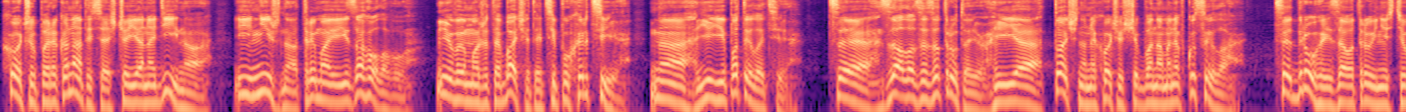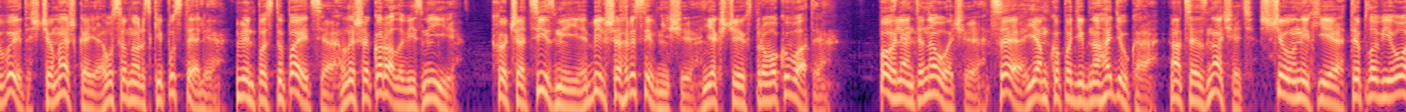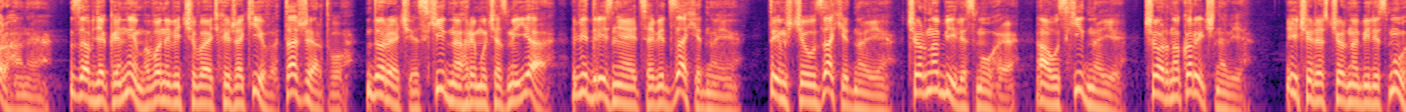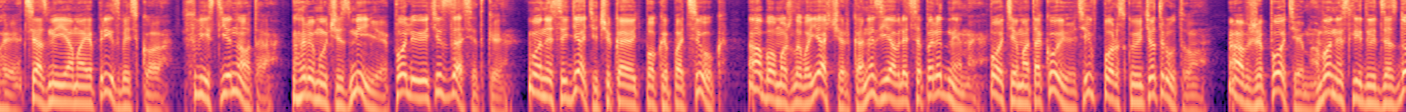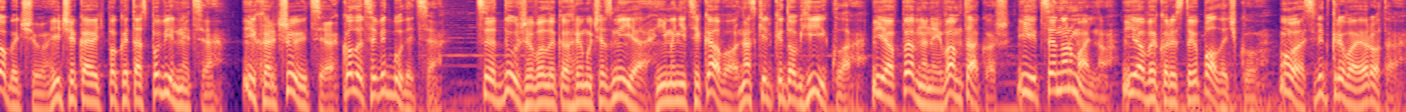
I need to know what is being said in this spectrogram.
Хочу переконатися, що я надійно і ніжно тримаю її за голову. І ви можете бачити ці пухирці на її потилиці. Це залози з отрутою, і я точно не хочу, щоб вона мене вкусила. Це другий за отруйністю вид, що мешкає у Сонорській пустелі. Він поступається лише кораловій змії. Хоча ці змії більш агресивніші, якщо їх спровокувати. Погляньте на очі, це ямкоподібна гадюка, а це значить, що у них є теплові органи. Завдяки ним вони відчувають хижаків та жертву. До речі, східна гримуча змія відрізняється від західної, тим, що у західної чорнобілі смуги, а у східної чорно-коричневі. І через чорнобілі смуги ця змія має прізвисько хвіст єнота. Гримучі змії полюють із засідки. Вони сидять і чекають, поки пацюк або, можливо, ящерка не з'являться перед ними. Потім атакують і впорскують отруту. А вже потім вони слідують за здобиччю і чекають, поки та сповільниться, і харчуються, коли це відбудеться. Це дуже велика гримуча змія, і мені цікаво, наскільки довгі ікла. Я впевнений, вам також. І це нормально. Я використаю паличку. Ось відкриваю рота.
